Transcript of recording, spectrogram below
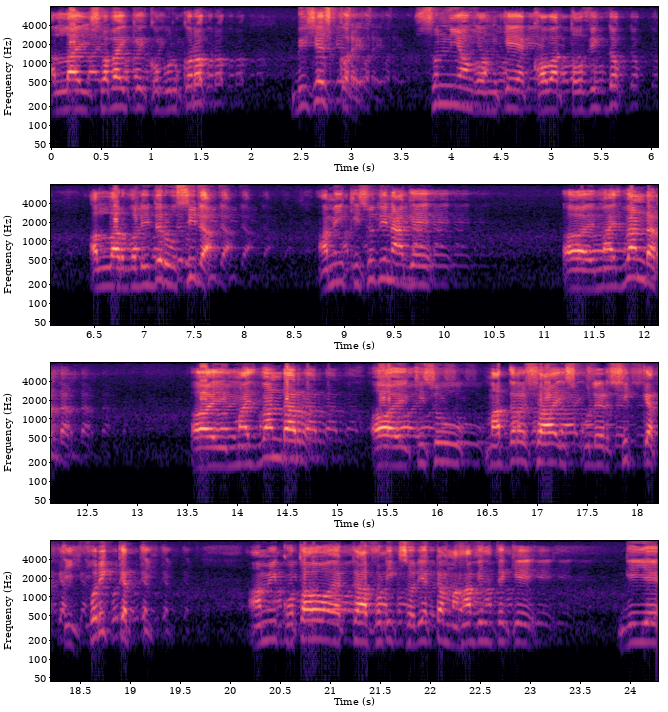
আল্লাহ সবাইকে কবুল করক। বিশেষ করে সুন্নিয়গণকে এক খবর তৌফিক দক। আল্লাহর বলিদের উসিলা আমি কিছুদিন আগে ওই মাইজবান্ডার ওই মাইজবান্ডার, ওই কিছু মাদ্রাসা স্কুলের শিক্ষার্থী, পরীক্ষার্থী আমি কোথাও একটা ফটিক সরি, একটা মাহফিল থেকে গিয়ে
